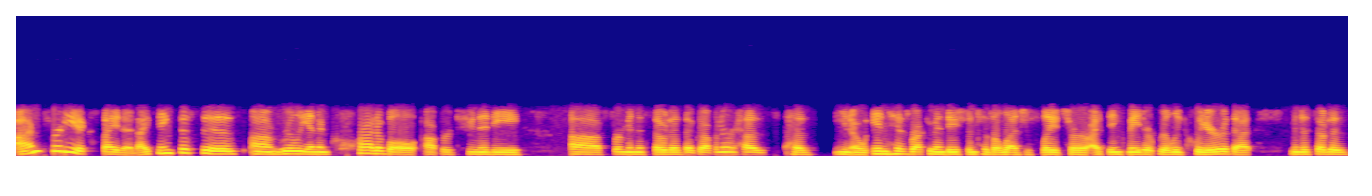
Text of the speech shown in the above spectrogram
I'm pretty excited. I think this is um, really an incredible opportunity uh, for Minnesota. The governor has has you know in his recommendation to the legislature, I think made it really clear that Minnesota's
